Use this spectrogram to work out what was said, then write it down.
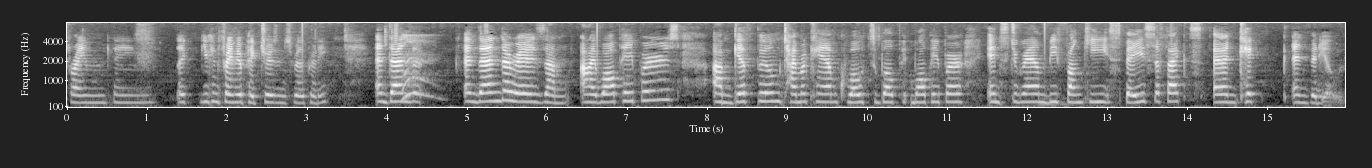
frame thing, like you can frame your pictures, and it's really pretty. And then, the, and then there is um, eye wallpapers, um, GIF Boom, Timer Cam, Quotes wall wallpaper, Instagram, Be Funky, Space effects, and Kick and videos.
